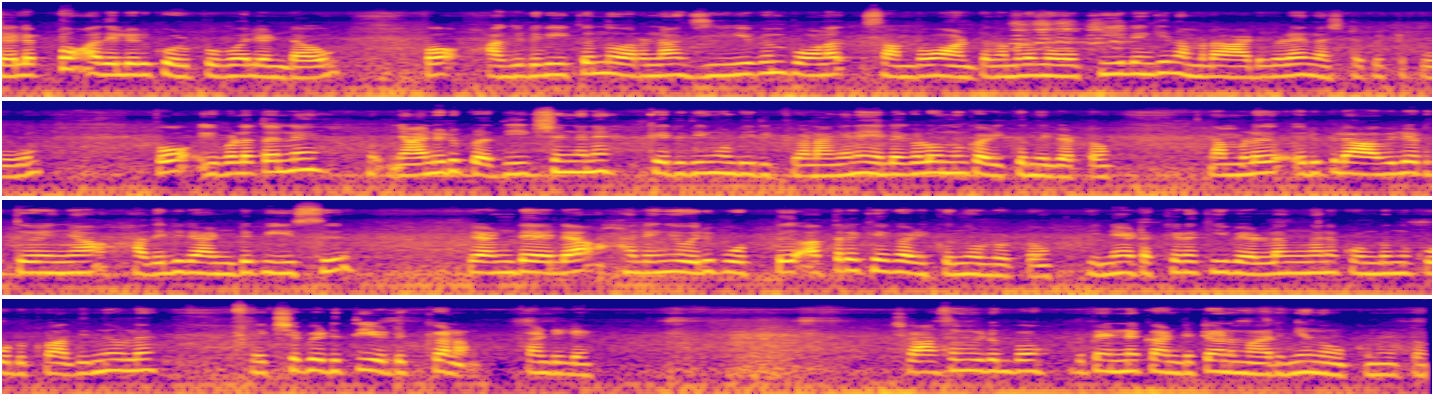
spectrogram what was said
ചിലപ്പോൾ അതിലൊരു കൊഴുപ്പ് പോലെ ഉണ്ടാവും. അപ്പോൾ അകിട് വീക്കം എന്ന് പറഞ്ഞാൽ ജീവൻ പോണ സംഭവമാണ് കേട്ടോ. നമ്മൾ നോക്കിയില്ലെങ്കിൽ നമ്മുടെ ആടുകളെ നഷ്ടപ്പെട്ടു പോകും. ഇപ്പോൾ ഇവളെ തന്നെ ഞാനൊരു പ്രതീക്ഷ ഇങ്ങനെ കരുതി കൊണ്ടിരിക്കുകയാണ് അങ്ങനെ ഇലകളൊന്നും കഴിക്കുന്നില്ല കേട്ടോ. നമ്മൾ ഒരു പ്ലാവിലെടുത്തു കഴിഞ്ഞാൽ അതിൽ രണ്ട് പീസ് രണ്ട് ഇല അല്ലെങ്കിൽ ഒരു പൊട്ട് അത്രയൊക്കെ കഴിക്കുന്നുള്ളൂ കേട്ടോ. പിന്നെ ഇടയ്ക്കിടയ്ക്ക് ഈ വെള്ളം ഇങ്ങനെ കൊണ്ടുവന്ന് കൊടുക്കും. അതിൽ നിന്നുള്ള രക്ഷപ്പെടുത്തി എടുക്കണം. കണ്ടില്ലേ? ശ്വാസം വിടുമ്പോൾ ഇതിപ്പോൾ എന്നെ കണ്ടിട്ടാണ് മറിഞ്ഞ് നോക്കുന്നത് കേട്ടോ.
